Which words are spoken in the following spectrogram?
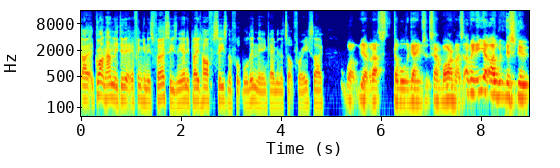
uh, Grant Hanley did it. I think in his first season, he only played half a season of football, didn't he, and came in the top three. So well, yeah, but that's double the games that Sam Byram has. I mean, yeah, I wouldn't dispute.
